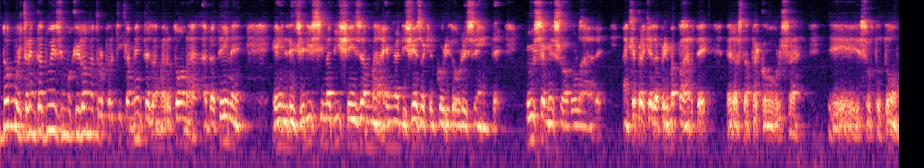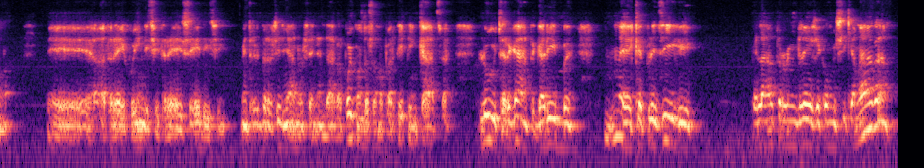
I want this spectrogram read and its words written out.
dopo il 32 chilometro praticamente la maratona ad Atene è in leggerissima discesa, ma è una discesa che il corridore sente. Lui si è messo a volare, anche perché la prima parte era stata corsa e sottotono a 3,15, 3,16, mentre il brasiliano se ne andava. Poi quando sono partiti in caccia, lui, Tergant, Garib, eh, Keplezighi e l'altro inglese come si chiamava?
